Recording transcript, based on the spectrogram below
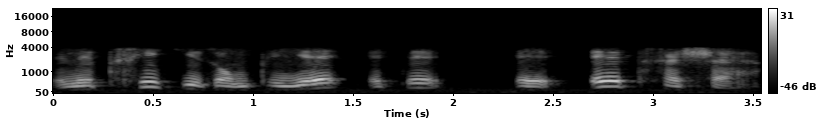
les prix qu'ils ont payés étaient très chers.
